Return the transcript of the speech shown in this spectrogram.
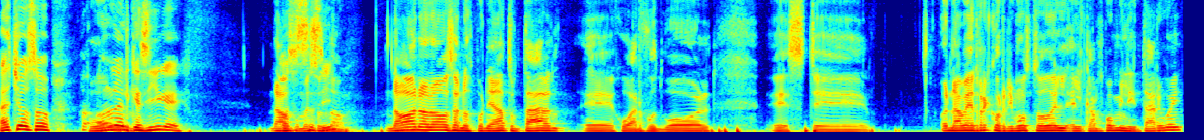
Ah, choso. Hola, el que sigue. No, cosas como eso así. no. No, no, no, o sea, nos ponían a trotar, eh, jugar fútbol. Este. Una vez recorrimos todo el, el campo militar, güey.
